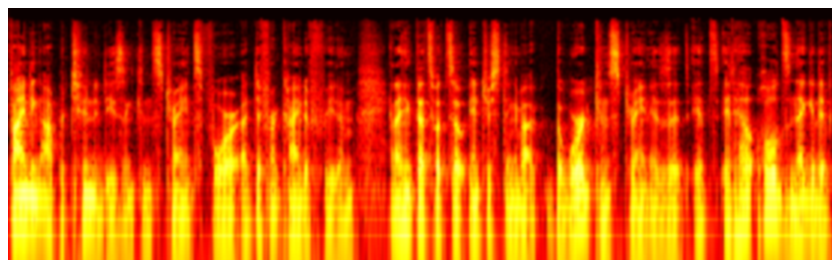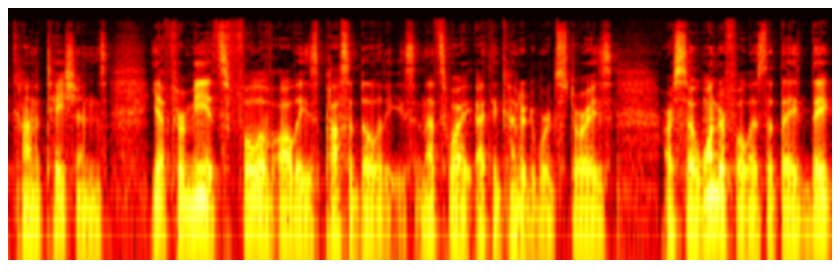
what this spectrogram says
finding opportunities and constraints for a different kind of freedom. And I think that's what's so interesting about the word constraint is it, it's, it holds negative connotations. Yet for me, it's full of all these possibilities. And that's why I think 100 word stories are so wonderful is that they they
